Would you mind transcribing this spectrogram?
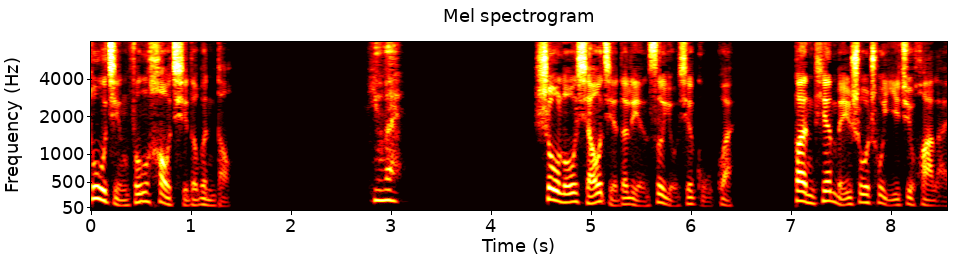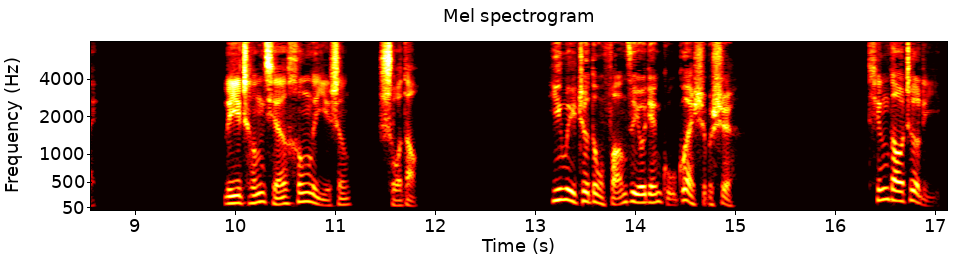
杜景峰好奇的问道：“因为……”售楼小姐的脸色有些古怪，半天没说出一句话来。李承前哼了一声，说道：“因为这栋房子有点古怪，是不是？”听到这里，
